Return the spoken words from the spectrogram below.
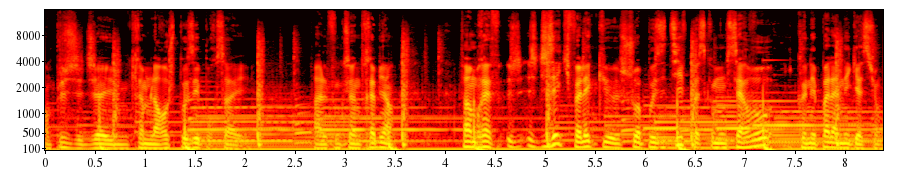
en plus j'ai déjà une crème La Roche posée pour ça et elle fonctionne très bien. Enfin bref, je disais qu'il fallait que je sois positif parce que mon cerveau, il connaît pas la négation.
